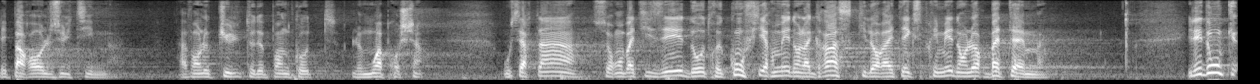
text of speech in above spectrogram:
Les paroles ultimes avant le culte de Pentecôte le mois prochain, où certains seront baptisés, d'autres confirmés dans la grâce qui leur a été exprimée dans leur baptême. Il est donc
